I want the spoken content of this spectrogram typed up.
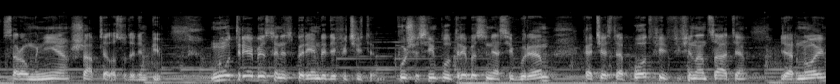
sau România 7% din PIB. Nu trebuie să ne speriem de deficite. Pur și simplu trebuie să ne asigurăm că acestea pot fi finanțate, iar noi,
